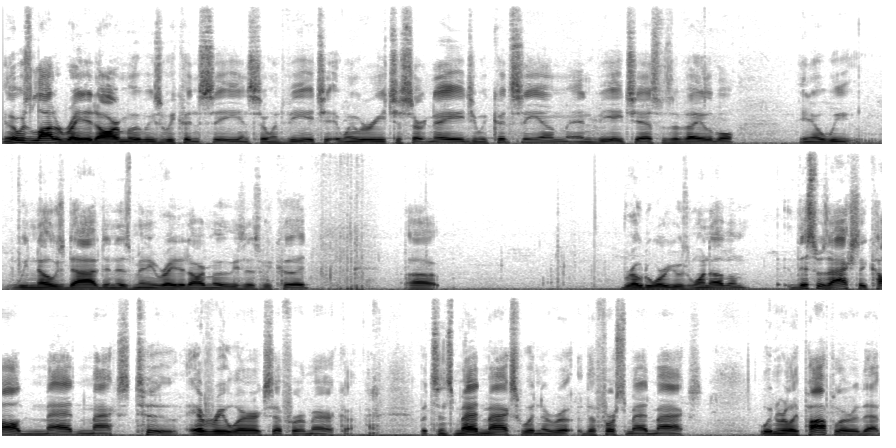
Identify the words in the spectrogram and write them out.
know, there was a lot of rated R movies we couldn't see, and so when VH, when we reached a certain age and we could see them, and VHS was available, you know, we we nosedived in as many rated R movies as we could. Uh, Road Warrior was one of them. This was actually called Mad Max 2 everywhere except for America. But since Mad Max wouldn't the first Mad Max wasn't really popular that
